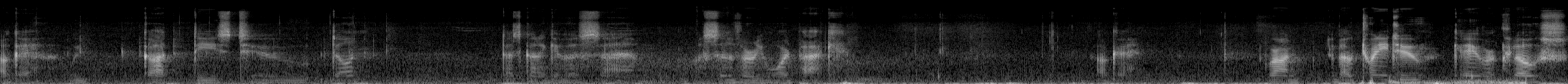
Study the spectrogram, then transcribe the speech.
Okay, we got these two done. That's gonna give us um, a silver reward pack. Okay. We're on about 22. Okay, we're close.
